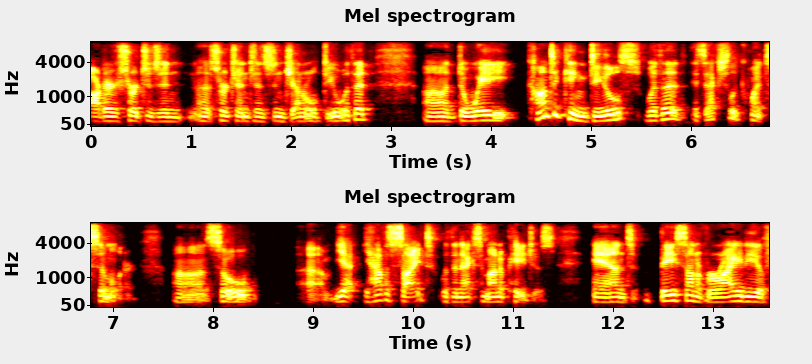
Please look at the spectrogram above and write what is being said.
other search, engine, uh, search engines in general deal with it. Uh, the way ContentKing deals with it is actually quite similar. Uh, so um, yeah, you have a site with an X amount of pages, and based on a variety of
